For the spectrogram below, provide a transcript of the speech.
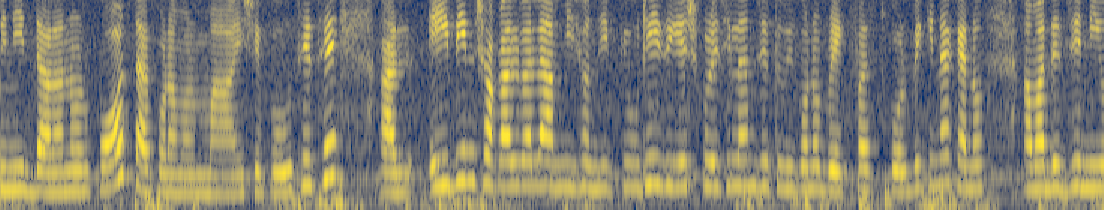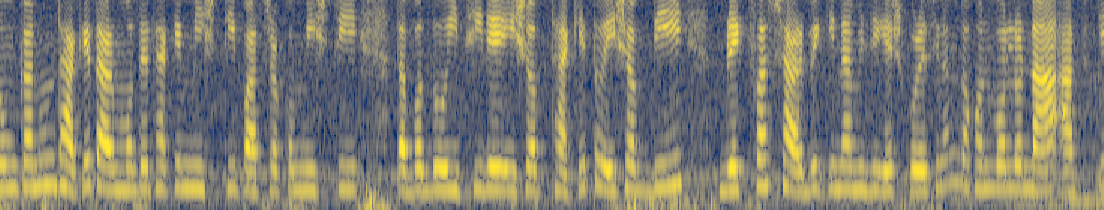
মিনিট দাঁড়ানোর পর, তারপর আমার মা এসে পৌঁছেছে। আর এই দিন সকালবেলা আমি সঞ্জীবকে উঠেই জিজ্ঞেস করেছিলাম যে, তুমি কোনো ব্রেকফাস্ট করবে কি না কেন আমাদের যে নিয়মকানুন থাকে, তার মধ্যে থাকে মিষ্টি, পাঁচ রকম মিষ্টি, তারপর দই, চিড়ে এইসব থাকে। তো এইসব দিয়েই ব্রেকফাস্ট সারবে কি না আমি জিজ্ঞেস করেছিলাম। তখন বলল, না, আজকে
